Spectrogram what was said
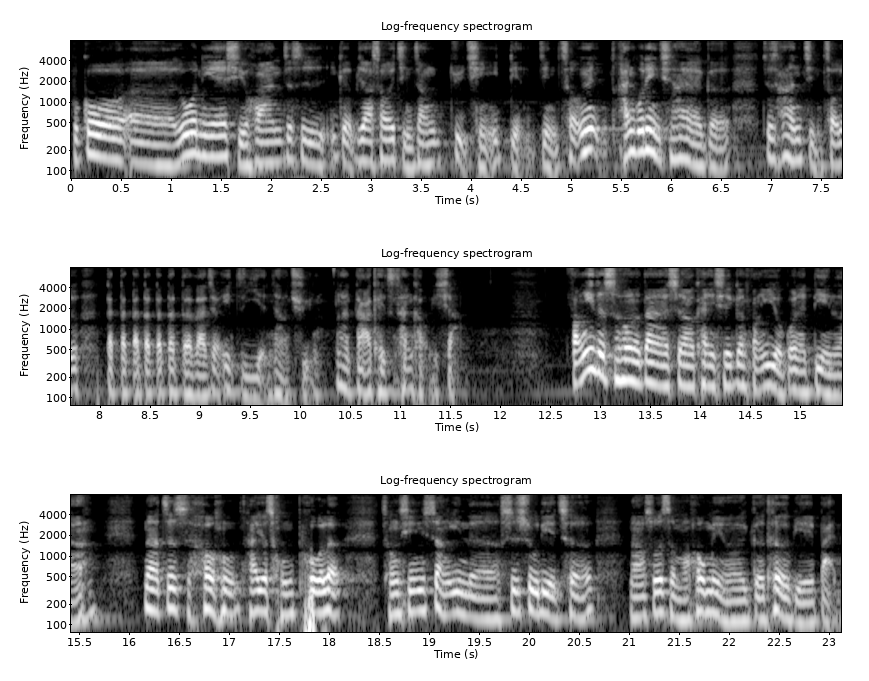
不过，呃，如果你也喜欢，就是一个比较稍微紧张剧情一点紧凑，因为韩国电影其实还有一个，就是它很紧凑，就哒哒哒哒哒哒哒哒这样一直演下去，那大家可以参考一下。防疫的时候呢，当然是要看一些跟防疫有关的电影啦。那这时候他又重播了，重新上映的《失速列车》，然后说什么后面有一个特别版。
